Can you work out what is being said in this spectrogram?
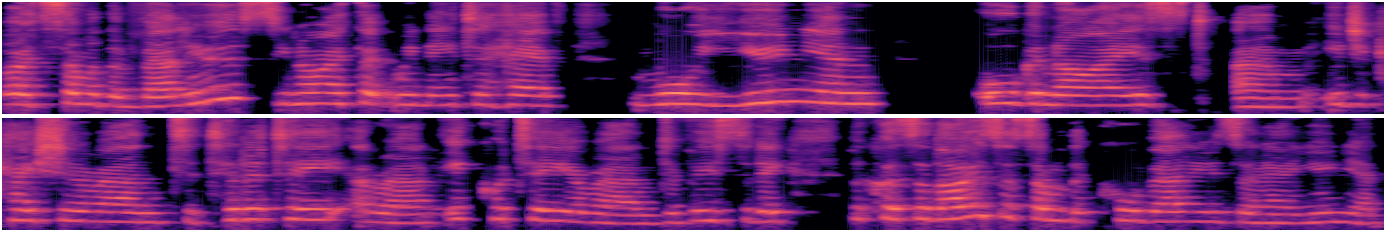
both some of the values. You know, I think we need to have more union organised um, education around fertility, around equity, around diversity, because those are some of the core values in our union.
